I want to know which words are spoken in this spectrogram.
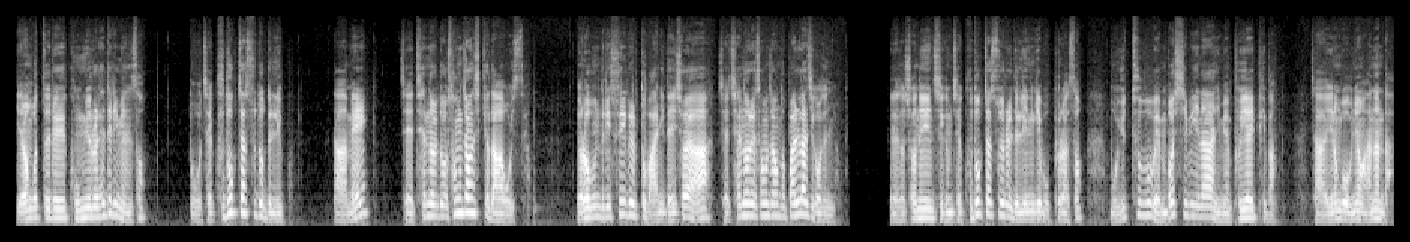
이런 것들을 공유를 해드리면서 또 제 구독자 수도 늘리고 그 다음에 제 채널도 성장시켜 나가고 있어요. 여러분들이 수익을 또 많이 내셔야 제 채널의 성장도 빨라지거든요 그래서 저는 지금 제 구독자 수를 늘리는 게 목표라서 뭐 유튜브 멤버십이나 아니면 VIP방 자 이런 거 운영 안 한다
